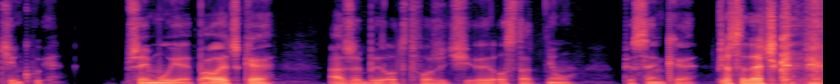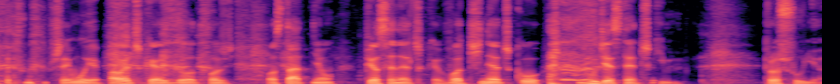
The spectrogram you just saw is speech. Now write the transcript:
Dziękuję. Przejmuję pałeczkę, ażeby odtworzyć e, ostatnią piosenkę Pioseneczkę. przejmuję pałeczkę, by otworzyć ostatnią pioseneczkę w odcineczku dwudziesteczkim. Proszunio.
